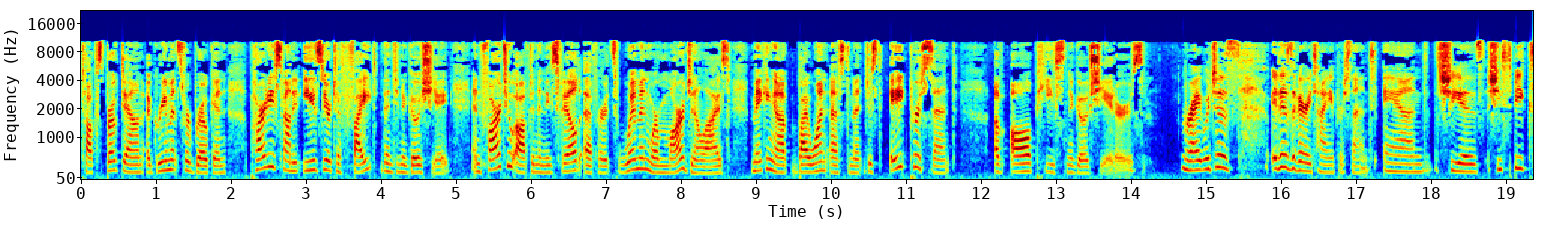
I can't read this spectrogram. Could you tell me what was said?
Talks broke down, agreements were broken, parties found it easier to fight than to negotiate, and far too often in these failed efforts, women were marginalized, making up, by one estimate, just 8% of all peace negotiators. Right, which is, it is a very tiny percent, and she is, she speaks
